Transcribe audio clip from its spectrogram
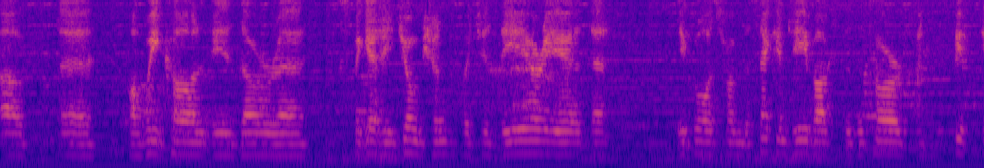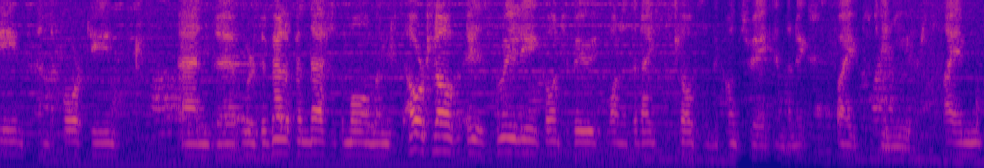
of uh, what we call is our uh, spaghetti junction which is the area that it goes from the second tee box to the third and the 15th and the 14th and uh, we're developing that at the moment. Our club is really going to be one of the nicest clubs in the country in the next five to ten years. I'm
